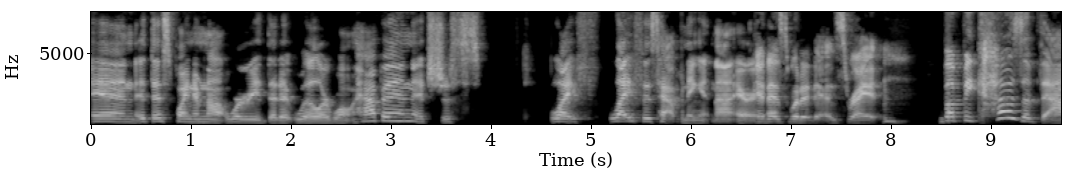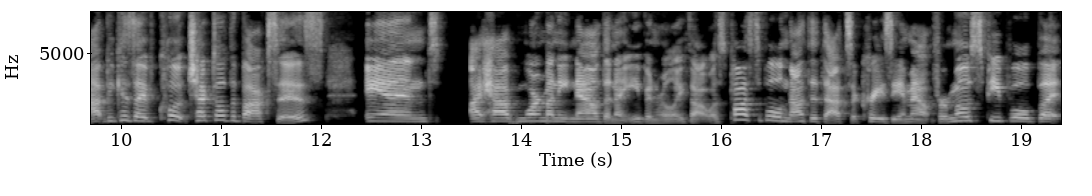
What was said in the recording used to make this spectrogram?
And at this point, I'm not worried that it will or won't happen. It's just life. Life is happening in that area. It is what it is, right? But because of that, because I've quote checked all the boxes and I have more money now than I even really thought was possible. Not that that's a crazy amount for most people, but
